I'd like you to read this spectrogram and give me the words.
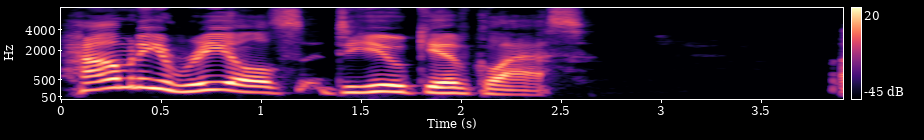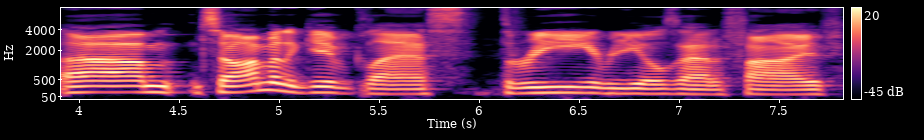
How many reels do you give Glass? Um, so I'm gonna give Glass three reels out of five,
